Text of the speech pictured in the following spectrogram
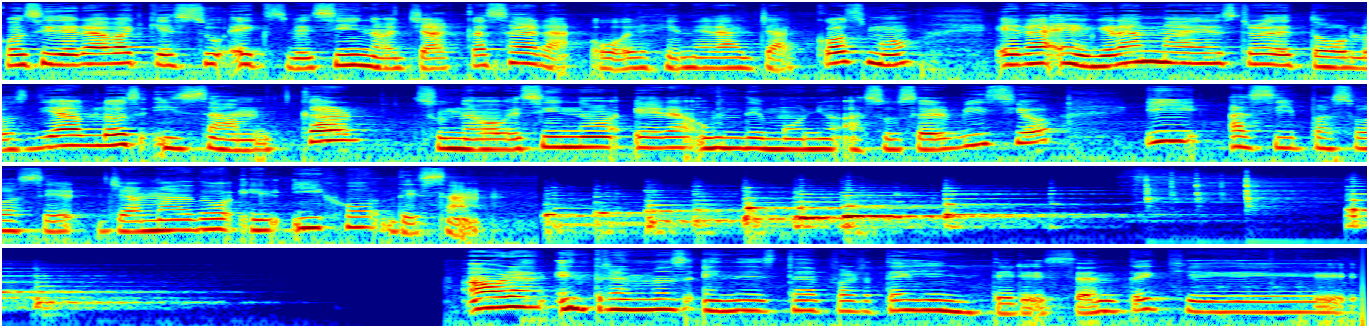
Consideraba que su ex vecino Jack Casara o el general Jack Cosmo era el gran maestro de todos los diablos y Sam Carr su nuevo vecino era un demonio a su servicio y así pasó a ser llamado el hijo de Sam. Ahora entramos en esta parte interesante que,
